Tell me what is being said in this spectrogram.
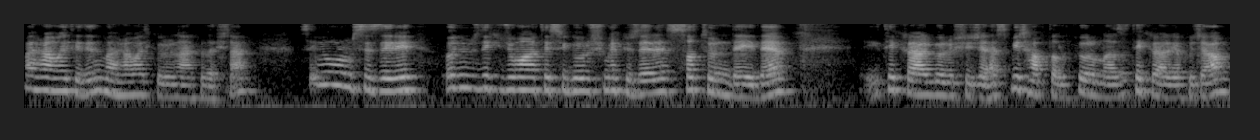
Merhamet edin, merhamet görün arkadaşlar. Seviyorum sizleri. Önümüzdeki cumartesi görüşmek üzere Satürn'deyde tekrar görüşeceğiz. Bir haftalık yorumlarınızı tekrar yapacağım.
